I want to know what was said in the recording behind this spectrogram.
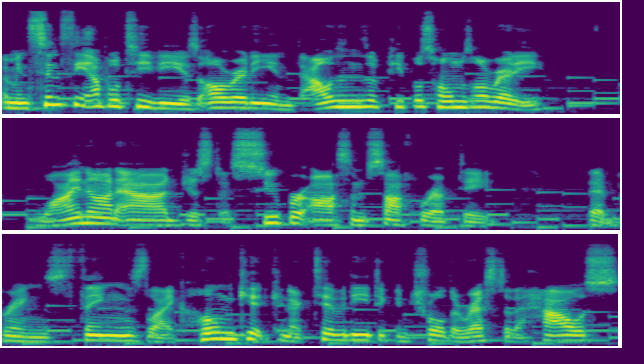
I mean, since the Apple TV is already in thousands of people's homes already, why not add just a super awesome software update that brings things like HomeKit connectivity to control the rest of the house?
